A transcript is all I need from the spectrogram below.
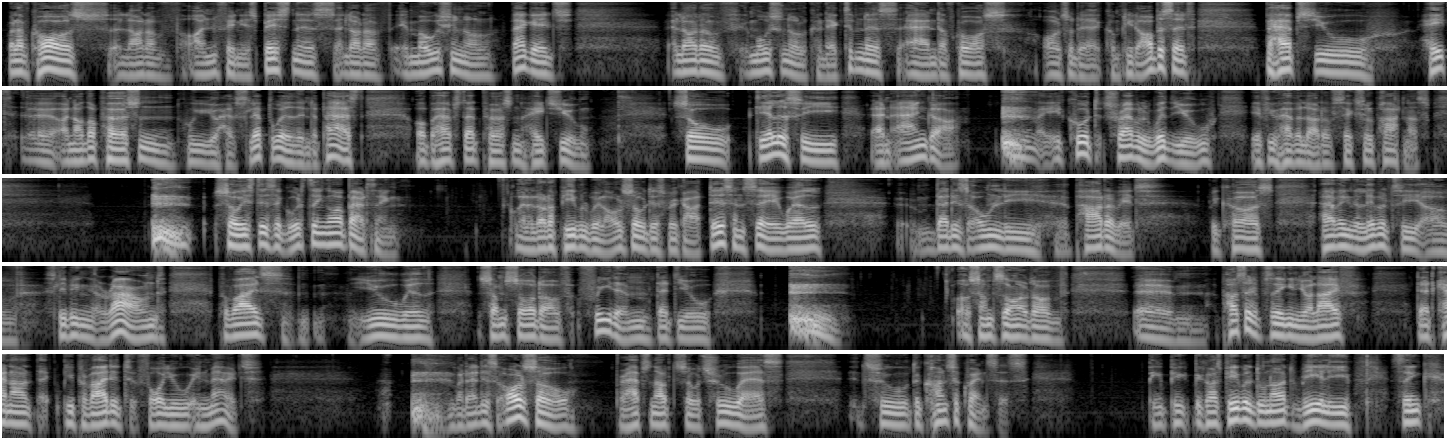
Well, of course, a lot of unfinished business, a lot of emotional baggage, a lot of emotional connectiveness, and of course, also the complete opposite. Perhaps you hate uh, another person who you have slept with in the past, or perhaps that person hates you. So, jealousy and anger it could travel with you if you have a lot of sexual partners. so, is this a good thing or a bad thing? Well, a lot of people will also disregard this and say, well, that is only part of it, because having the liberty of sleeping around provides you with some sort of freedom that you, or some sort of um, positive thing in your life that cannot be provided for you in marriage. but that is also perhaps not so true as to the consequences. Because people do not really think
